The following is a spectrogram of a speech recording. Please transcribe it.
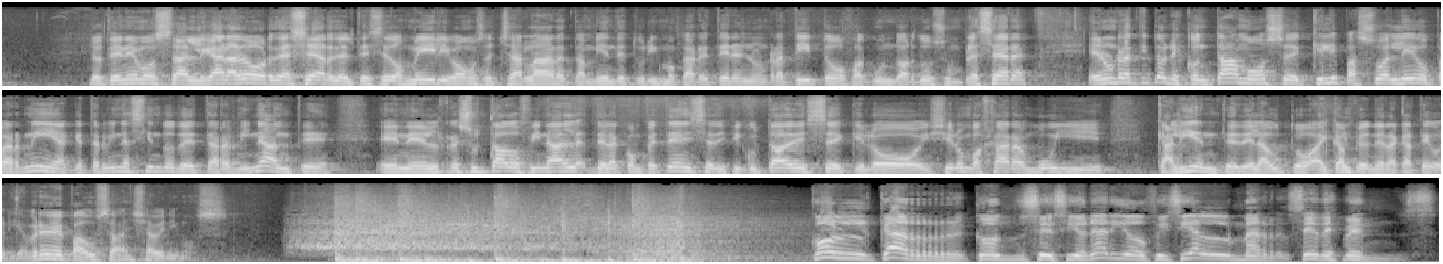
Lo tenemos al ganador de ayer del TC2000 y vamos a charlar también de turismo carretera en un ratito. Facundo Arduz, un placer. En un ratito les contamos eh, qué le pasó a Leo Pernía, que termina siendo determinante en el resultado final de la competencia, dificultades eh, que lo hicieron bajar muy caliente del auto al campeón de la categoría. Breve pausa, ya venimos. Colcar, concesionario oficial Mercedes-Benz.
